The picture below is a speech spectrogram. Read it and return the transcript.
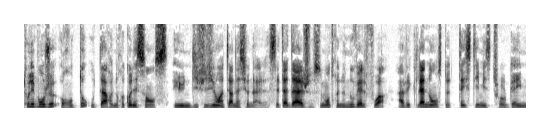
Tous les bons jeux auront tôt ou tard une reconnaissance et une diffusion internationale. Cet adage se montre une nouvelle fois avec l'annonce de Tasty Mistral Games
